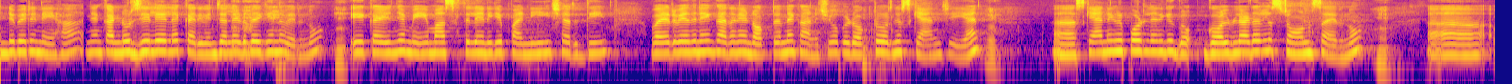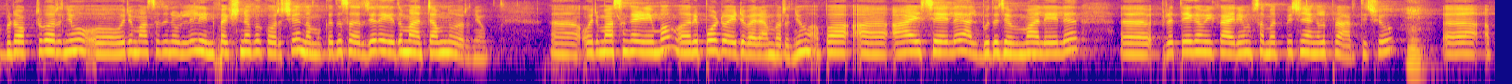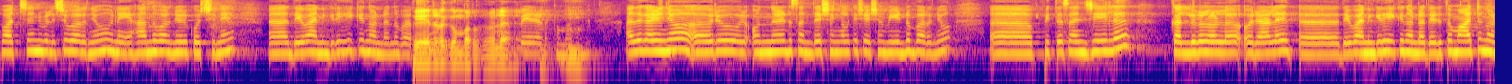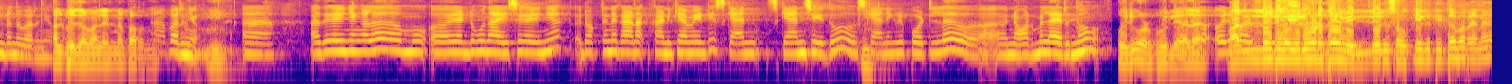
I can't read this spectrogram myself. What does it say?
എന്റെ പേര് നേഹ. ഞാൻ കണ്ണൂർ ജില്ലയിലെ കരിവഞ്ചാല ഇടവകയിൽ നിന്ന് വരുന്നു. ഈ കഴിഞ്ഞ മെയ് മാസത്തിൽ എനിക്ക് പനി ഛർദി വയറുവേദനയും കാരണം ഞാൻ ഡോക്ടറിനെ കാണിച്ചു. അപ്പോൾ ഡോക്ടർ പറഞ്ഞു സ്കാൻ ചെയ്യാൻ. സ്കാനിങ് റിപ്പോർട്ടിൽ എനിക്ക് ഗോൾ ബ്ലാഡറിൽ സ്റ്റോൺസ് ആയിരുന്നു. അപ്പോൾ ഡോക്ടർ പറഞ്ഞു ഒരു മാസത്തിനുള്ളിൽ ഇൻഫെക്ഷനൊക്കെ കുറച്ച് നമുക്കത് സർജറി ചെയ്ത് മാറ്റാം എന്ന് പറഞ്ഞു ഒരു മാസം കഴിയുമ്പം റിപ്പോർട്ടുമായിട്ട് വരാൻ പറഞ്ഞു. അപ്പോൾ ആ ആഴ്ചയിൽ അത്ഭുത ജപമാലയിൽ പ്രത്യേകം ഈ കാര്യം സമർപ്പിച്ച് ഞങ്ങൾ പ്രാർത്ഥിച്ചു. അപ്പോൾ അച്ഛൻ വിളിച്ചു പറഞ്ഞു നേഹ എന്ന് പറഞ്ഞ ഒരു കൊച്ചിനെ ദൈവം അനുഗ്രഹിക്കുന്നുണ്ടെന്ന് പറഞ്ഞു. പേരടക്കം പറഞ്ഞു അല്ലേ? പേരടക്കം പറഞ്ഞു. അത് കഴിഞ്ഞു ഒരു ഒന്ന് രണ്ട് സന്ദേശങ്ങൾക്ക് ശേഷം വീണ്ടും പറഞ്ഞു പിത്തസഞ്ചിയിൽ കല്ലുകളുള്ള ഒരാളെ ദൈവം അനുഗ്രഹിക്കുന്നുണ്ട് അതെടുത്ത് മാറ്റുന്നുണ്ടെന്ന് പറഞ്ഞു. പറഞ്ഞു. പറഞ്ഞു. അത് കഴിഞ്ഞ് ഞങ്ങൾ രണ്ട് മൂന്നാഴ്ച കഴിഞ്ഞ് ഡോക്ടറിനെ കാണാൻ കാണിക്കാൻ വേണ്ടി സ്കാൻ സ്കാൻ ചെയ്തു. സ്കാനിങ് റിപ്പോർട്ടിൽ നോർമൽ ആയിരുന്നു ഒരു കുഴപ്പമില്ല. അല്ലെ? നല്ലൊരു കയ്യൊരു കൊടുത്ത. വലിയൊരു സൗഖ്യം കിട്ടിയിട്ടാ പറയണേ.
